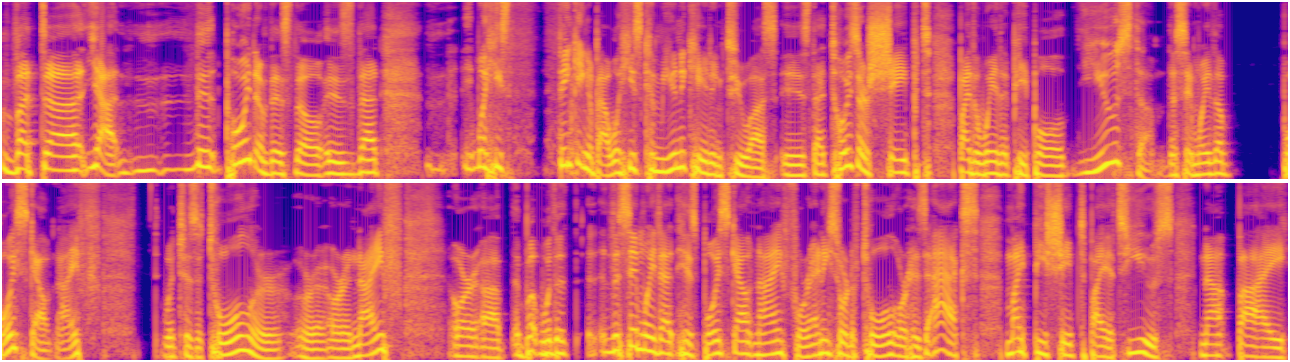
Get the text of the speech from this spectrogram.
But uh, yeah, the point of this though is that what he's thinking about, what he's communicating to us is that toys are shaped by the way that people use them, the same way the Boy Scout knife which is a tool or or, or a knife, or uh, but with the the same way that his Boy Scout knife or any sort of tool or his axe might be shaped by its use, not by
